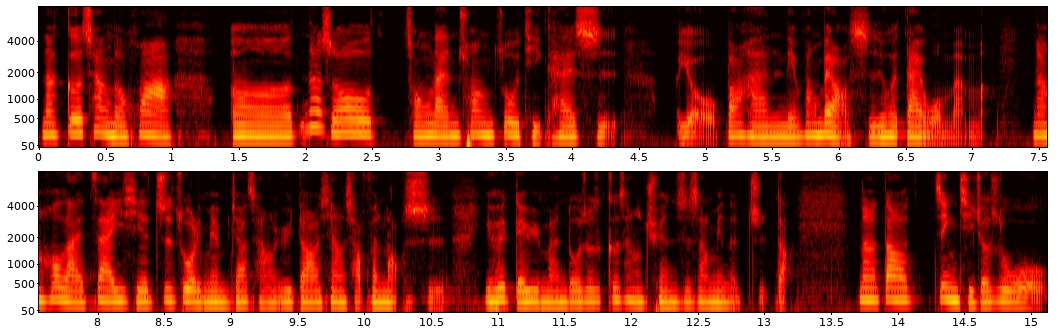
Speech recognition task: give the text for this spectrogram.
那歌唱的话，呃，那时候从蓝创作体开始，有包含连芳贝老师会带我们嘛。那后来在一些制作里面比较常遇到，像小芬老师也会给予蛮多就是歌唱诠释上面的指导。那到近期就是我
